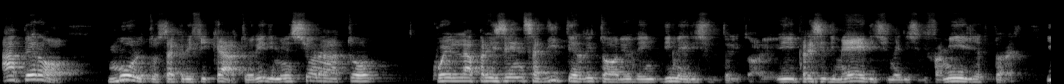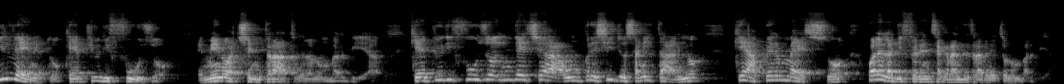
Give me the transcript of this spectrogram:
Ha però molto sacrificato e ridimensionato quella presenza di territorio dei, di medici sul territorio, i presidi medici, medici di famiglia, tutto il resto. Il Veneto, che è più diffuso e meno accentrato della Lombardia, che è più diffuso, invece ha un presidio sanitario che ha permesso, qual è la differenza grande tra Veneto e Lombardia?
